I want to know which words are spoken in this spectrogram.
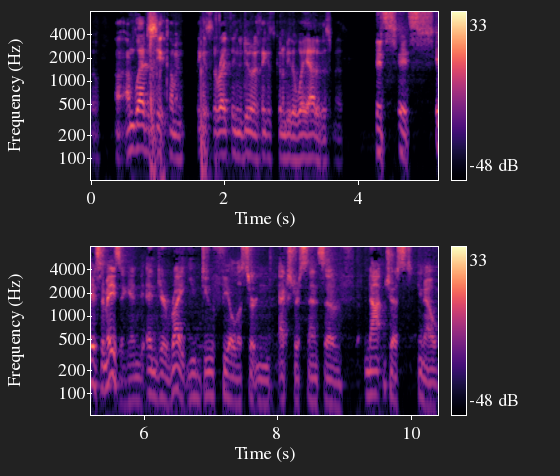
So uh, I'm glad to see it coming. I think it's the right thing to do, and I think it's going to be the way out of this mess. it's it's it's amazing and and you're right you do feel a certain extra sense of not just you know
